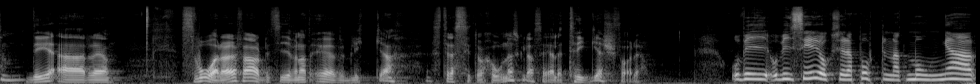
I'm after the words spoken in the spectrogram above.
mm. det är eh, svårare för arbetsgivarna att överblicka stresssituationer skulle jag säga, eller triggers för det. Och vi, och vi ser ju också i rapporten att många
